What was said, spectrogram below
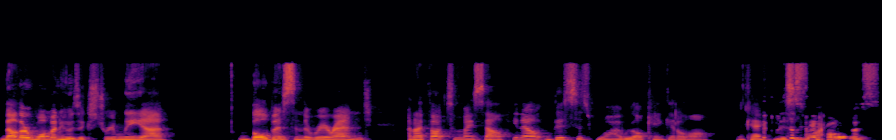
another woman who's extremely uh bulbous in the rear end and I thought to myself, you know, this is why we all can't get along. Okay. This is why. Bulbous?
